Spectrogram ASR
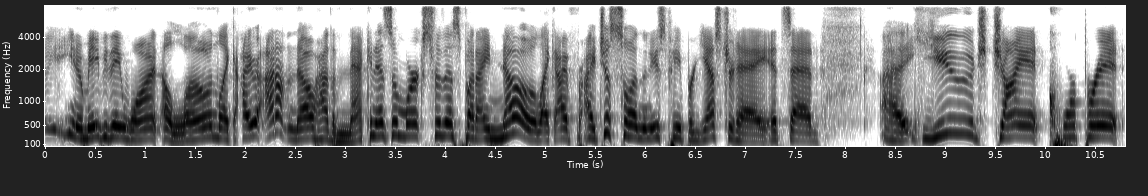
you know, maybe they want a loan. Like I, I don't know how the mechanism works for this, but I know. Like I've, I just saw in the newspaper yesterday. It said uh, huge, giant corporate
